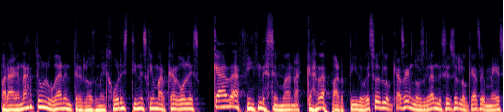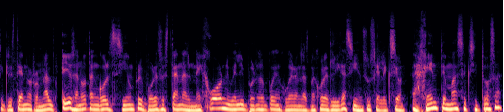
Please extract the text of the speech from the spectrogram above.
Para ganarte un lugar entre los mejores tienes que marcar goles cada fin de semana, cada partido. Eso es lo que hacen los grandes, eso es lo que hace Messi, Cristiano Ronaldo. Ellos anotan gol siempre y por eso están al mejor nivel y por eso pueden jugar en las mejores ligas y en su selección. La gente más exitosa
